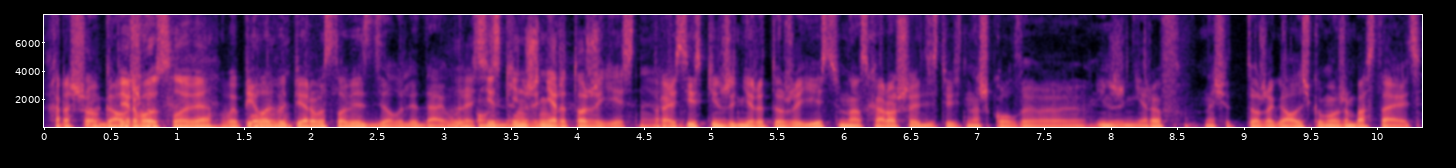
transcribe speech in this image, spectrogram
Хорошо. Так, первое условие вы Первое, первое условие сделали, да. Российские инженеры тоже есть, наверное. Российские инженеры тоже есть. У нас хорошая действительно школа инженеров. Значит, тоже галочку можем поставить.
